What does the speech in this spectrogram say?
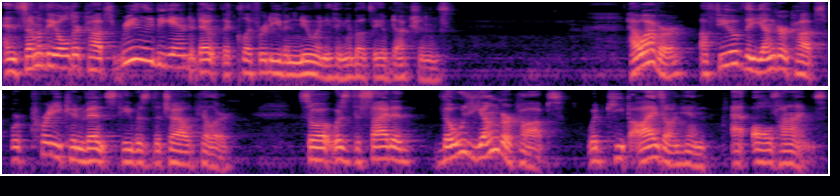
and some of the older cops really began to doubt that Clifford even knew anything about the abductions. However, a few of the younger cops were pretty convinced he was the child killer. So it was decided those younger cops would keep eyes on him at all times.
